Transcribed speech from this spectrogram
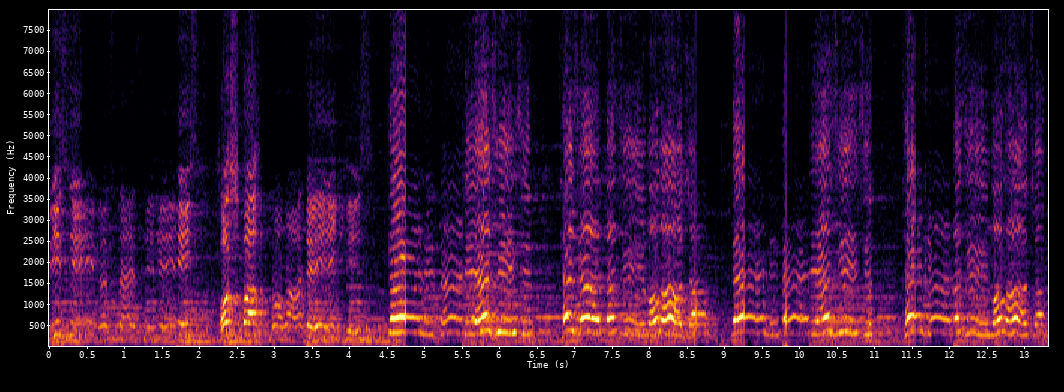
Bizim öz mənzilimiz Xoşbaxt olacaq biz Bəli, bəli əzizim, təzə vəzin olacaq. Bəli, bəli əzizim, təzə vəzin olacaq.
